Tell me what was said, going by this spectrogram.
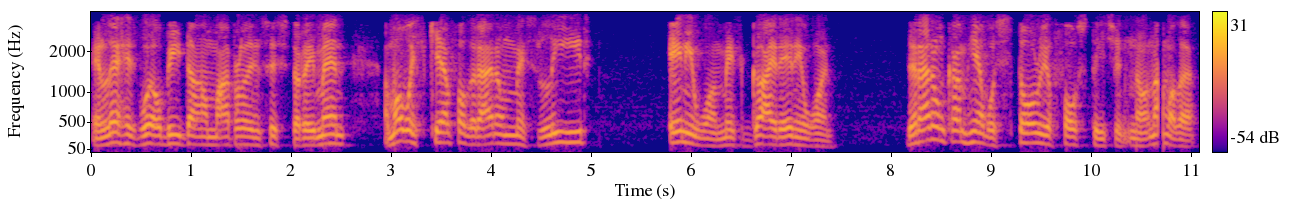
And let his will be done, my brother and sister. Amen. I'm always careful that I don't mislead anyone, misguide anyone. That I don't come here with story of false teaching. No, none of that.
